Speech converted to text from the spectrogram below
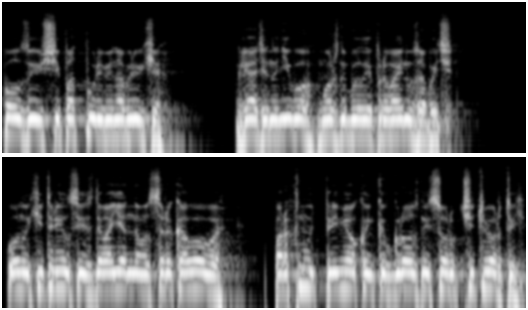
ползающие под пулями на брюхе. Глядя на него, можно было и про войну забыть. Он ухитрился из довоенного сорокового порхнуть примехонько в грозный сорок четвертый.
